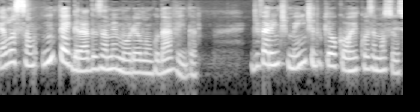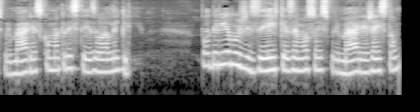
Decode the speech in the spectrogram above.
Elas são integradas à memória ao longo da vida diferentemente do que ocorre com as emoções primárias, como a tristeza ou a alegria. Poderíamos dizer que as emoções primárias já estão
